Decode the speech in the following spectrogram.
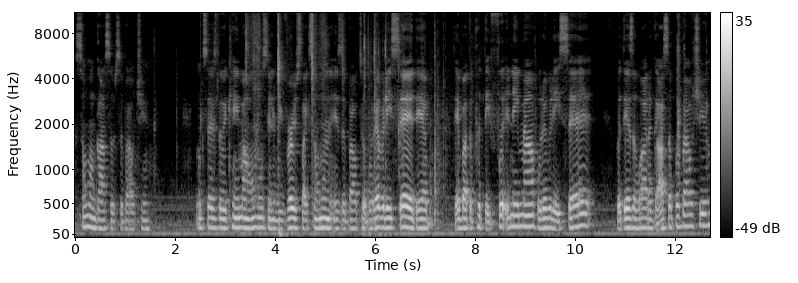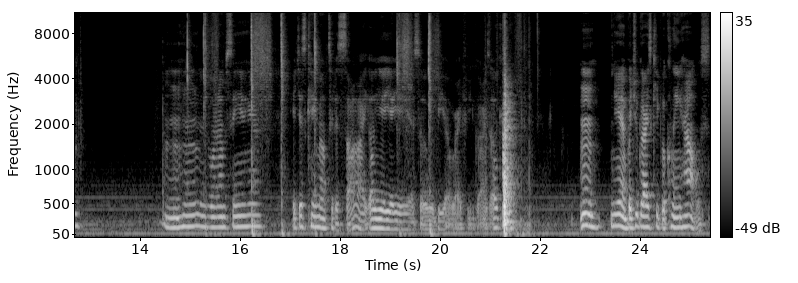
Someone gossips about you. Looks as though it came out almost in reverse, like someone is about to, whatever they said, they're, they're about to put their foot in their mouth, whatever they said but there's a lot of gossip about you. Mm-hmm, is what I'm seeing here. It just came out to the side. Oh, yeah, yeah, yeah, yeah. So it would be all right for you guys. Okay. Mm, yeah, but you guys keep a clean house.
